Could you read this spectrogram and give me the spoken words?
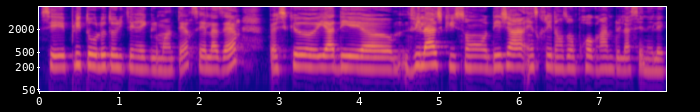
c'est plutôt l'autorité réglementaire, c'est laser, parce que il y a des euh, villages qui sont déjà inscrits dans un programme de la Sénélec.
